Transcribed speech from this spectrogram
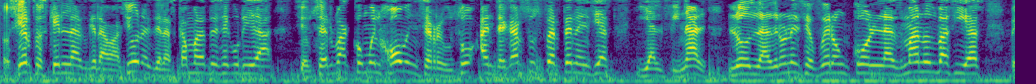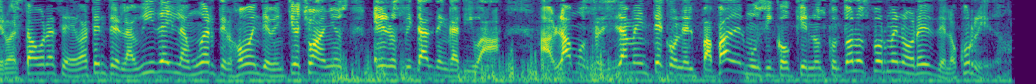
Lo cierto es que en las grabaciones de las cámaras de seguridad se observa cómo el joven se rehusó a entregar sus pertenencias y al final los ladrones se fueron con las manos vacías, pero a esta hora se debate entre la vida y la muerte del joven de 28 años en el hospital de Engativá. Hablamos precisamente con el papá del músico, quien nos contó los pormenores de lo ocurrido.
